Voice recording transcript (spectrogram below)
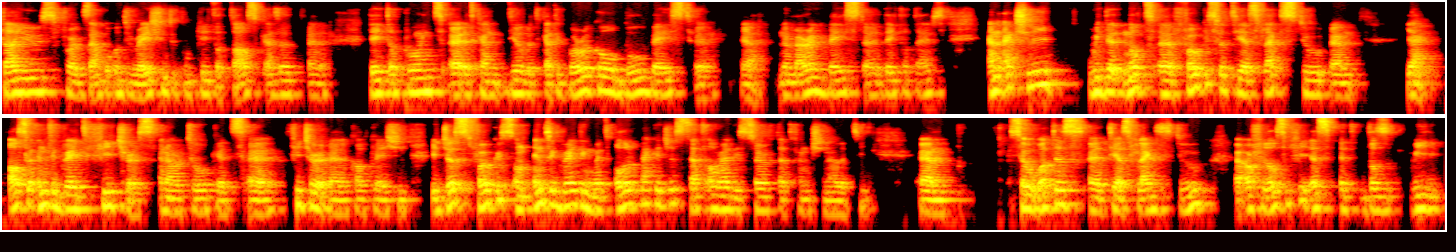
values, for example, a duration to complete a task as a, a data point. Uh, it can deal with categorical, bool-based, uh, yeah, numeric-based uh, data types. And actually, we did not focus with TS Flex to um, yeah, also integrate features in our toolkits, uh, feature uh, calculation. We just focus on integrating with other packages that already serve that functionality. Um, so what does uh, TS Flex do? Uh, our philosophy is it does we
